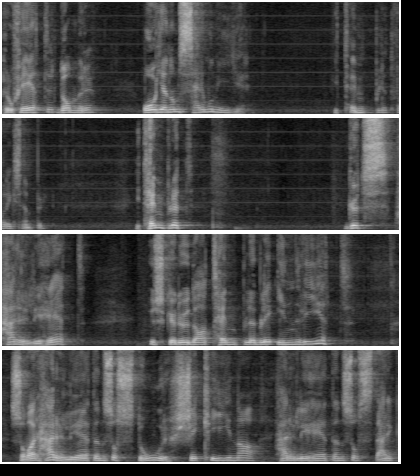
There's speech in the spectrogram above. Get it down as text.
profeter, dommere, og gjennom seremonier. I tempelet, for eksempel. I tempelet Guds herlighet Husker du da tempelet ble innviet? Så var herligheten så stor, shekina, herligheten så sterk,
